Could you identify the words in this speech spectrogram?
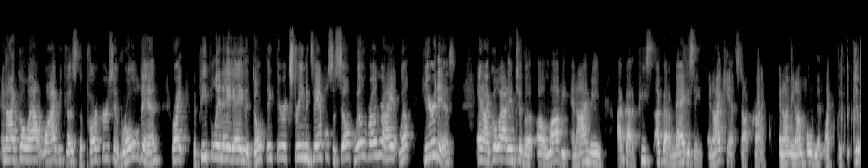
And I go out. Why? Because the Parkers have rolled in right? The people in AA that don't think they're extreme examples of self will run riot. Well, here it is. And I go out into the uh, lobby and I mean, I've got a piece, I've got a magazine and I can't stop crying. And I mean, I'm holding it like,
